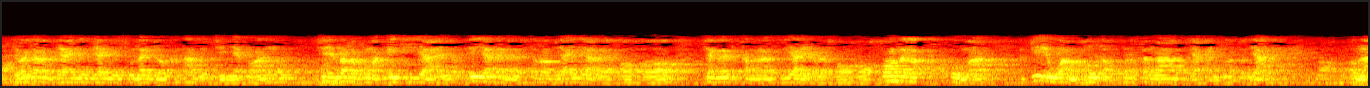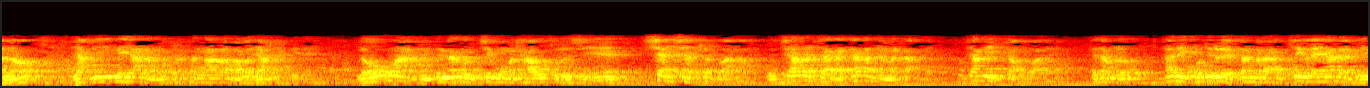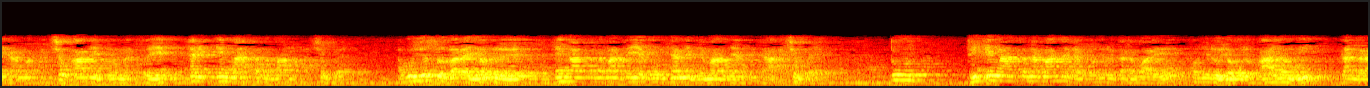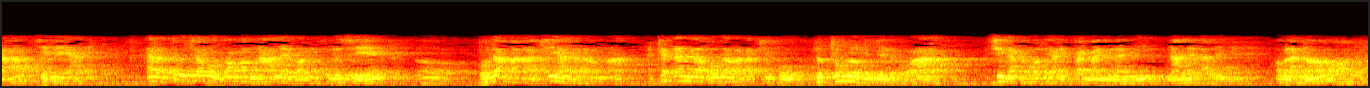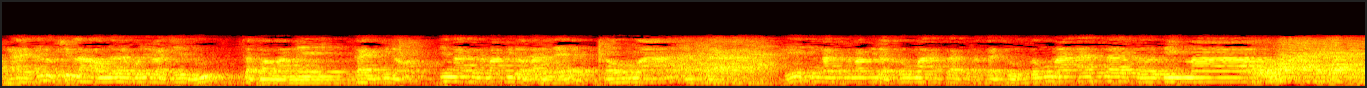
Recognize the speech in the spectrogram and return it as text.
ဒီမှာကျတော့ပြိုင်နေပြိုင်နေဆိုလိုက်တော့ခဏဆိုချိန်ညက်သွားရောချိန်တော့ကမှအိတ်ကြီးရရောအိတ်ရတဲ့ကတော်တော်ပြိုင်ရပဲဟောဟောကျန်တဲ့ကမ္ဘာစီရရပဲဟောဟောဟောတဲ့ခုမှအပြည့်အဝမဟုတ်တော့85ရာခိုင်နှုန်းတော့ရတယ်ဟုတ်လားနော်ရပြီးမရတော့မှ85လောက်တော့ရတယ်ပြီလေလုံးဝဒီသင်္ကန်းကိုချိန်ပုံမထားဘူးဆိုလို့ရှိရင်ရှန်ရှန်ထွက်သွားတာ ဟိုချားတော့ချားတာတက္ကနမတပဲချားပြီးကြောက်သွားတယ်ဒါကြောင့်မလို့အဲ့ဒီဘုန်းကြီးတို့ရဲ့သံဃာပြင်လည်ရတဲ့နေရာမှာအချုပ်အားဖြင့်ပြောမယ်ဆိုရင်အဲ့ဒီအင်္ဂါသံဃာမှာအချုပ်ပဲအခုရွတ်ဆိုသွားတဲ့ယောဂီတွေအင်္ဂါသံဃာတရားကိုဖြန်းတဲ့မြန်မာပြန်တာအချုပ်ပဲသူဒီအင်္ဂါသံဃာနဲ့လည်းဘုန်းကြီးတို့ကတ္တဝါတွေဘုန်းကြီးတို့ယောဂီတို့အားလုံးဒီသံဃာပြင်လည်ရတယ်အဲ့တော့သူ့အကြောင်းကိုကောင်းကောင်းနားလည်ပါမယ်ဆိုလို့ရှိရင်ဗုဒ္ဓဘာသာဖြစ်ရတာတော့မှအထက်တန်းကဗုဒ္ဓဘာသာဖြစ်ဖို့လုပ်ထုံးလုပ်နည်းတွေက အခြေခံသဘောတရားတွေပိုင်ပိုင်နိုင်နိုင်ကြီးနားလည်လာလိမ့်မယ်ဟုတ်ပါလားနော်အဲအဲ့လိုဖြစ်လာအောင်လည်းဘုန်းကြီးတို့ကျေးဇူးဆက်သွားပါမယ်။ဒါပြီးတော့အင်္ဂါသနမပြီးတော့ဗါတယ်လေသုံးပါအစဒီအင်္ဂါသနမပြီးတော့သုံးပါအစဆိုတာကဲဆိုသုံးပါအစဆိုဒီမှာသုံးပါအစ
